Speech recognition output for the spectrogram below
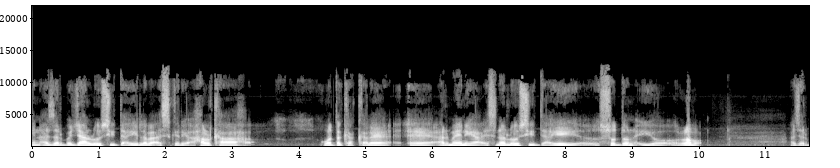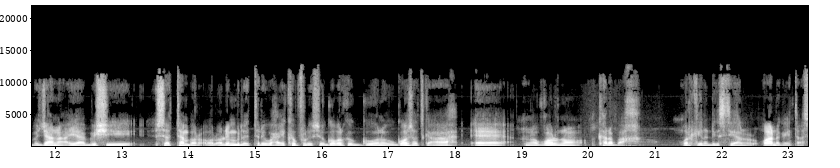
in azerbaijan loo sii daayay laba askari halka waddanka kale ee armeniya isna loo sii daayey soddon iyo labo. Azerbaijan ayaa bishii sebtembar olole military waxay ka fulisay gobolka goosadka ah ee noqorno karabakh warkiina dhegeystayaal waa naga intaas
